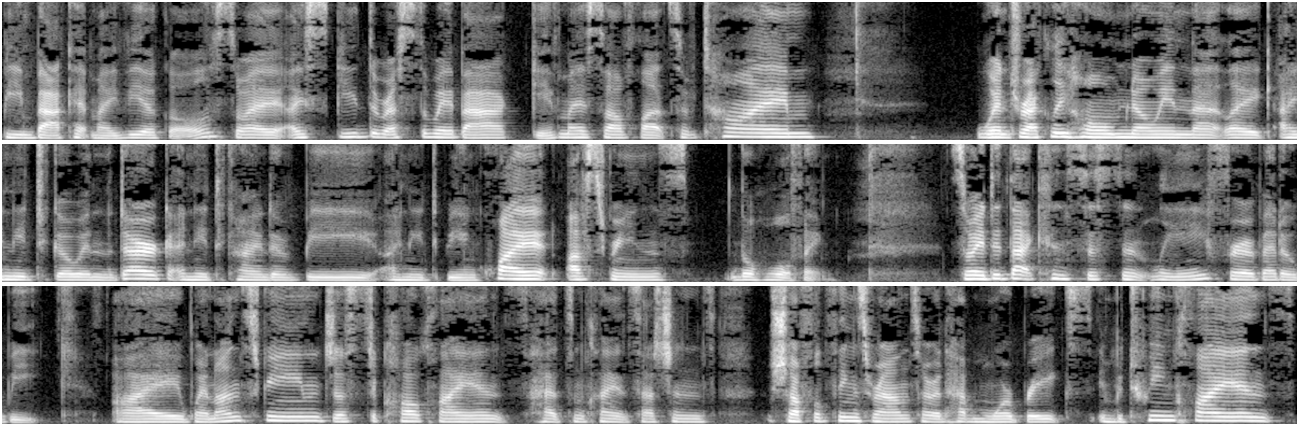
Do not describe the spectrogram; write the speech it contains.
being back at my vehicle. So I, I skied the rest of the way back, gave myself lots of time, went directly home knowing that like I need to go in the dark. I need to kind of be, I need to be in quiet, off screens, the whole thing. So I did that consistently for about a week. I went on screen just to call clients, had some client sessions, shuffled things around so I would have more breaks in between clients.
